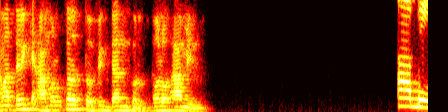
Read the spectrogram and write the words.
আমাদেরকে আমল করার তৌফিক দান করুন বলো, আমিন। আমি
